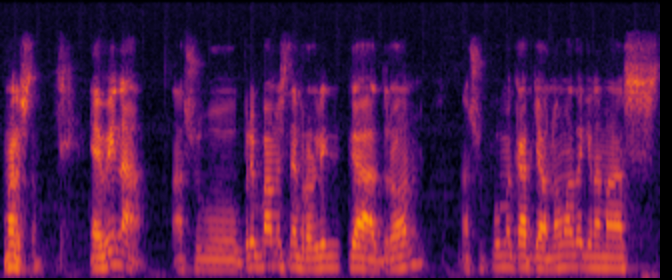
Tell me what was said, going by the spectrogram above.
Μάλιστα. Εβίνα, σου, πριν πάμε στην Ευρωλίγκα Αντρών, να σου πούμε κάποια ονόματα και να μας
